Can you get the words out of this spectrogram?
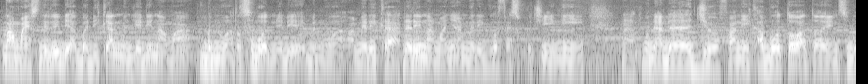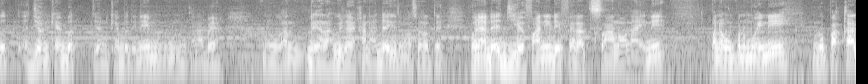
namanya sendiri diabadikan menjadi nama benua tersebut menjadi benua Amerika dari namanya Amerigo Vespucci ini. Nah kemudian ada Giovanni Caboto atau yang disebut John Cabot. John Cabot ini menemukan apa ya? Menemukan daerah wilayah Kanada gitu maksudnya. Kemudian ada Giovanni de Verrazzano. Nah ini penemu-penemu ini merupakan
